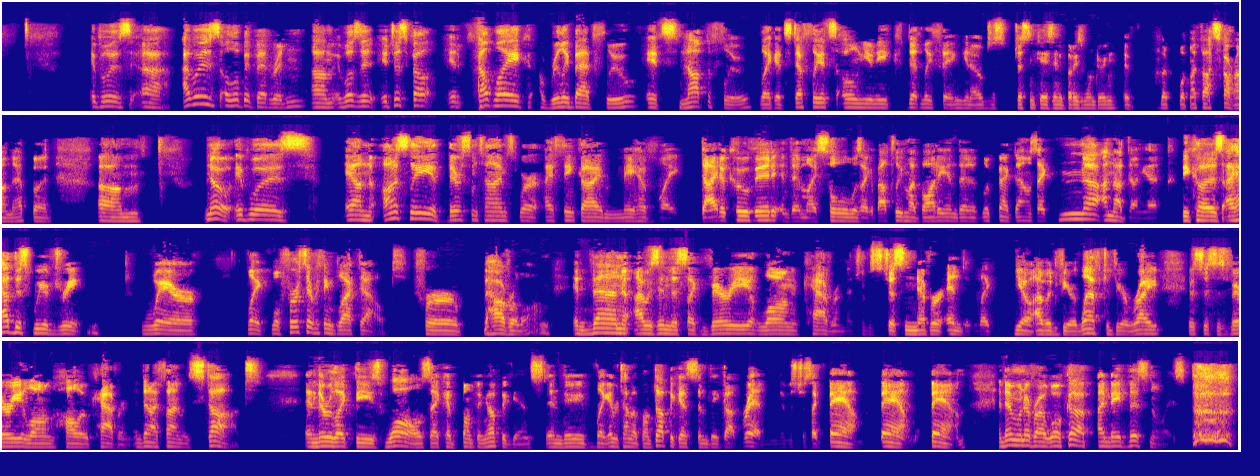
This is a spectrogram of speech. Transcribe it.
it was uh, I was a little bit bedridden. Um, it wasn't. It just felt it felt like a really bad flu. It's not the flu. Like it's definitely its own unique deadly thing. You know, just just in case anybody's wondering if what my thoughts are on that. But um, no, it was and honestly, there's some times where I think I may have like died of COVID and then my soul was like about to leave my body and then it looked back down and was like, nah, I'm not done yet. Because I had this weird dream where like, well, first everything blacked out for however long. And then I was in this like very long cavern that was just never ending. Like you know, I would veer left, veer right. It was just this very long, hollow cavern. And then I finally stopped. And there were like these walls I kept bumping up against. And they, like, every time I bumped up against them, they got red. And it was just like bam, bam, bam. And then whenever I woke up, I made this noise.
